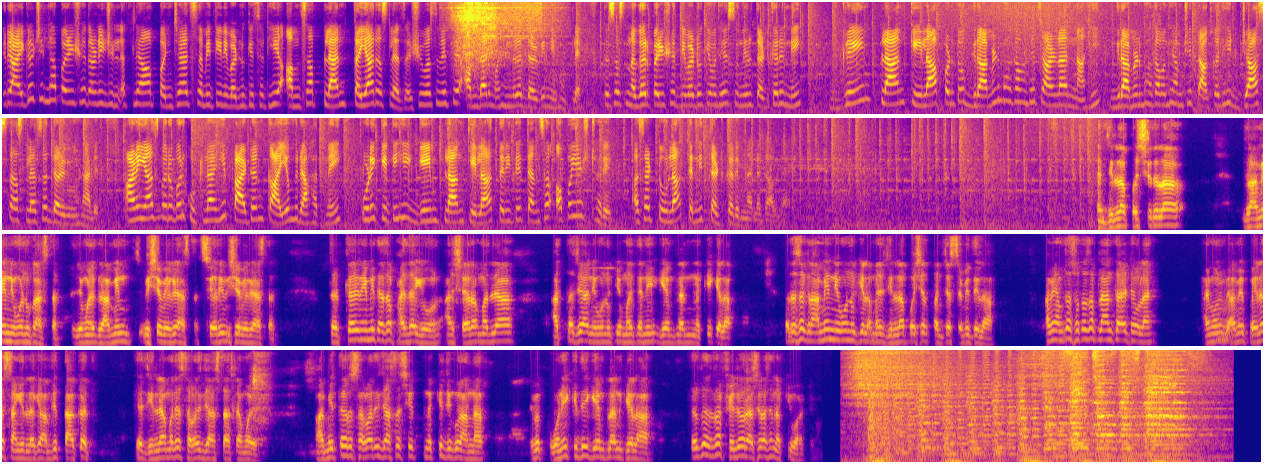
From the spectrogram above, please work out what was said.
रायगड जिल्हा परिषद आणि जिल्ह्यातल्या पंचायत समिती निवडणुकीसाठी आमचा प्लॅन तयार असल्याचं शिवसेनेचे आमदार महेंद्र दळवींनी म्हटलंय. तसंच नगर परिषद निवडणुकीमध्ये सुनील तटकरेंनी ग्रेन प्लॅन केला पण तो ग्रामीण भागामध्ये चालणार नाही. ग्रामीण भागामध्ये आमची ताकद ही जास्त असल्याचं दळवी म्हणाले. आणि याचबरोबर कुठलाही पॅटर्न कायम राहत नाही. कोणी कितीही गेम प्लॅन केला तरी ते त्यांचं अपयश ठरेल असा टोला त्यांनी तटकरेंना लगावलाय. जिल्हा परिषदेला ग्रामीण निवडणुका असतात. त्याच्यामुळे ग्रामीण विषय वेगळे असतात शहरी विषय वेगळे असतात. तटकरे नेहमी त्याचा फायदा घेऊन आज शहरामधल्या आत्ताच्या निवडणुकीमध्ये त्यांनी गेम प्लॅन नक्की केला. तर तसं ग्रामीण निवडणुकीला म्हणजे जिल्हा परिषद पंचायत समितीला आम्ही आमचा स्वतःचा प्लॅन तयार ठेवलाय. आणि म्हणून आम्ही पहिलेच सांगितलं की आमची ताकद या जिल्ह्यामध्ये सर्वाधिक जास्त असल्यामुळे आम्ही तर सर्वाधिक जास्त सीट नक्की जिंकून आणणार. त्यामुळे कोणी किती गेम प्लॅन केला तर त्याचा फेल्युअर असेल असं नक्की वाटतं.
